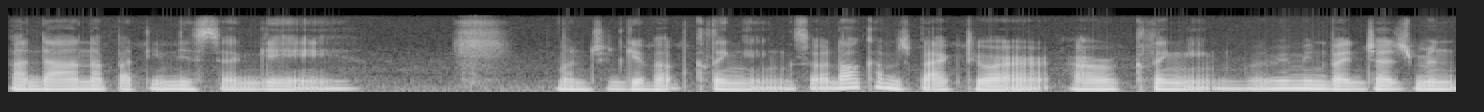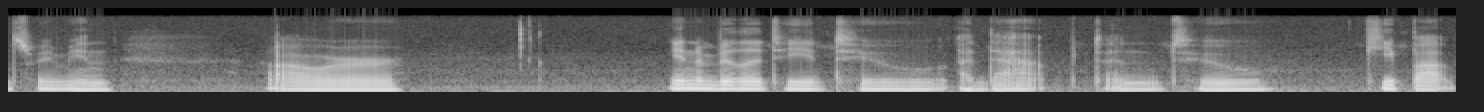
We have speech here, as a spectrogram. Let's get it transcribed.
Adana patinissage, one should give up clinging. So it all comes back to our, our clinging. What do we mean by judgments? We mean our inability to adapt and to keep up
